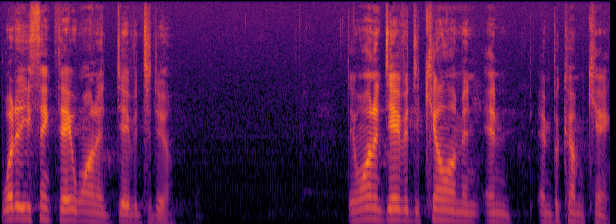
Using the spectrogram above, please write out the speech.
what do you think they wanted David to do? They wanted David to kill him and, and, and become king.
